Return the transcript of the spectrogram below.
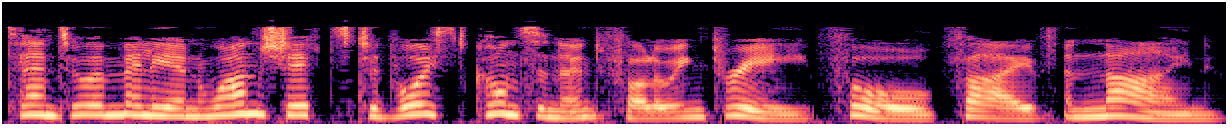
10 to a million one shifts to voiced consonant following 3, 4, 5, and 9.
